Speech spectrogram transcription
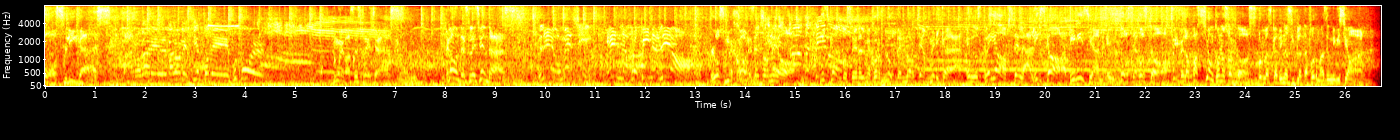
Dos ligas. A rodar el balón es tiempo de fútbol. Nuevas estrellas. Grandes leyendas. Leo Messi en la propina Leo. Los mejores del torneo. Buscando ser el mejor club de Norteamérica en los playoffs de la League's Cup. Inician el 2 de agosto. Vive la pasión con nosotros por las cadenas y plataformas de Univisión.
